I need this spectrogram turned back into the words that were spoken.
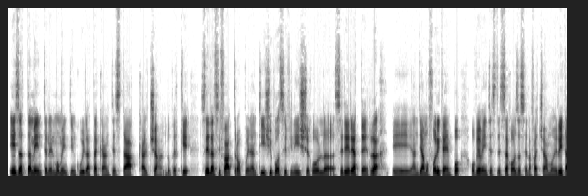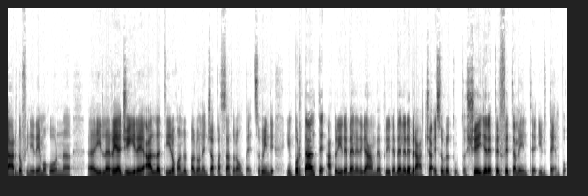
esattamente nel momento in cui l'attaccante sta calciando, perché se la si fa troppo in anticipo si finisce col sedere a terra e andiamo fuori tempo, ovviamente stessa cosa se la facciamo in ritardo finiremo con eh, il reagire al tiro quando il pallone è già passato da un pezzo. Quindi importante aprire bene le gambe, aprire bene le braccia e soprattutto scegliere perfettamente il tempo.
